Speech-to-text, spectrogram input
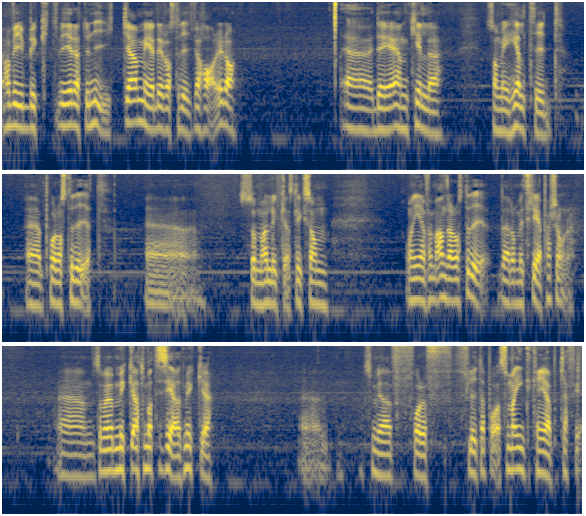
har vi byggt, vi är rätt unika med det rosteriet vi har idag. Eh, det är en kille som är heltid Eh, på rosteriet. Eh, som har lyckats liksom, om man jämför med andra rosterier där de är tre personer. Eh, så vi har mycket automatiserat mycket eh, som jag får att flyta på, som man inte kan göra på café.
